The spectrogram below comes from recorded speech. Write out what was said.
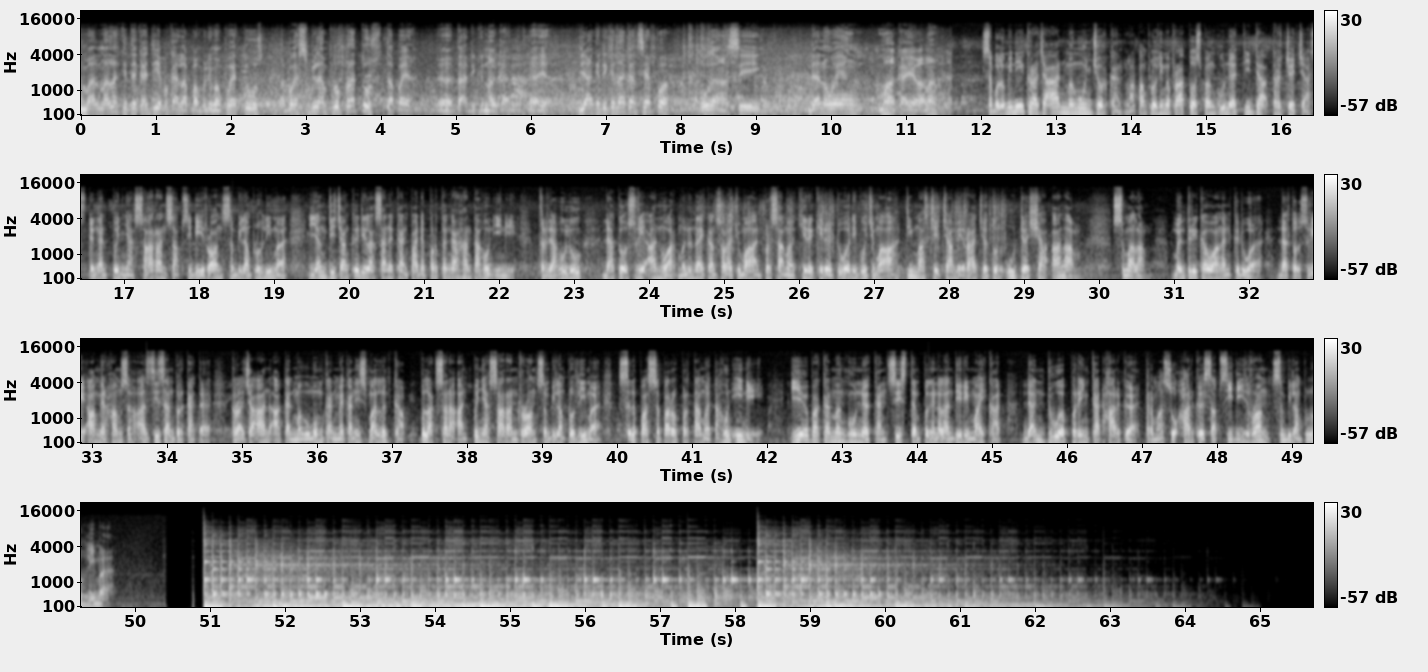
Mal malah kita kaji apakah 85%, apakah 90% tak payah eh, tak dikenakan. Ya ya. Yang akan dikenakan siapa? Orang asing dan orang yang maha kaya lah. Sebelum ini, kerajaan mengunjurkan 85% pengguna tidak terjejas dengan penyasaran subsidi RON 95 yang dijangka dilaksanakan pada pertengahan tahun ini. Terdahulu, Datuk Seri Anwar menunaikan solat Jumaat bersama kira-kira 2,000 jemaah di Masjid Jamik Raja Tun Uda Shah Alam. Semalam, Menteri Kewangan kedua, Datuk Seri Amir Hamzah Azizan berkata, kerajaan akan mengumumkan mekanisme lengkap pelaksanaan penyasaran RON 95 selepas separuh pertama tahun ini. Ia bakal menggunakan sistem pengenalan diri MyCard dan dua peringkat harga termasuk harga subsidi RON 95.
